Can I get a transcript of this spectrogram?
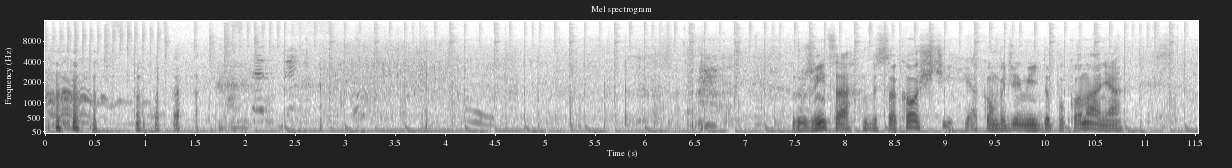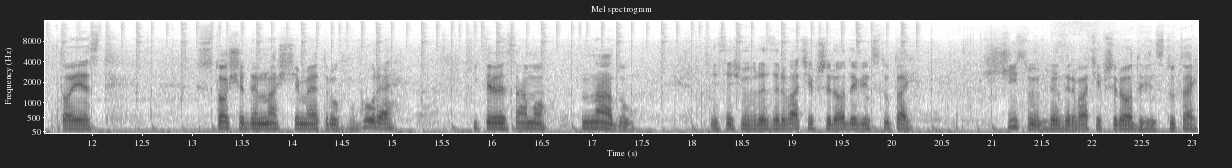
Różnica wysokości, jaką będziemy mieć do pokonania, to jest 117 metrów w górę i tyle samo na dół. Jesteśmy w rezerwacie przyrody, więc tutaj ścisłym rezerwacie przyrody, więc tutaj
